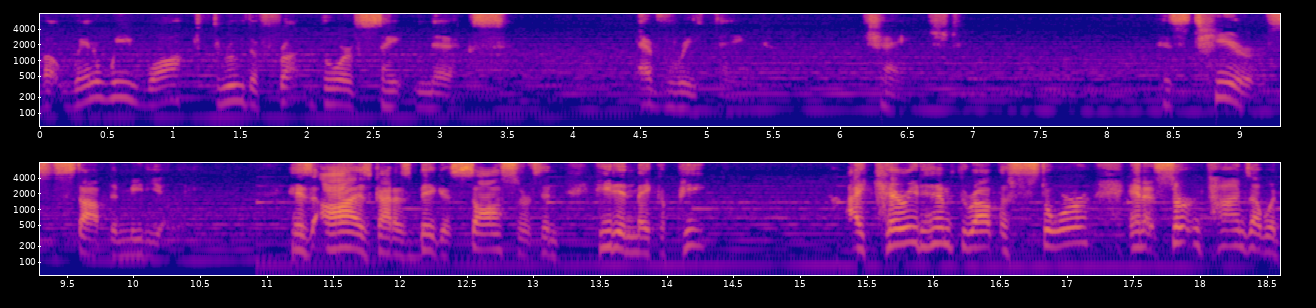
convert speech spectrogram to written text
But when we walked through the front door of St. Nick's, everything changed. His tears stopped immediately. His eyes got as big as saucers, and he didn't make a peep. I carried him throughout the store, and at certain times I would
